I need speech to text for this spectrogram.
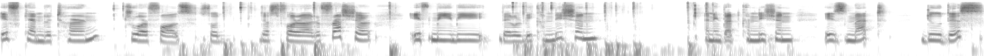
if can return true or false. So just for a refresher, if maybe there will be condition and if that condition is met, do this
